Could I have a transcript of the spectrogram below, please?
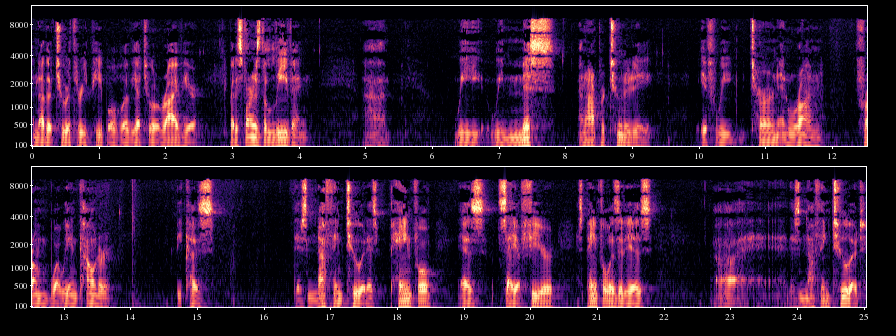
another two or three people who have yet to arrive here. But as far as the leaving, uh, we, we miss an opportunity if we turn and run from what we encounter because there's nothing to it. As painful as, say, a fear, as painful as it is, uh, there's nothing to it.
